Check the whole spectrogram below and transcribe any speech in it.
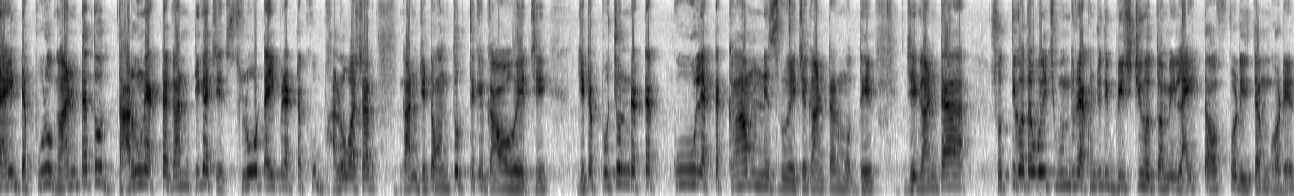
লাইনটা পুরো গানটা তো দারুণ একটা গান, ঠিক আছে? স্লো টাইপের একটা খুব ভালোবাসার গান, যেটা অন্তর থেকে গাওয়া হয়েছে। যেটা প্রচণ্ড একটা কুল একটা কামনেস রয়েছে গানটার মধ্যে। যে গানটা, সত্যি কথা বলছি বন্ধুরা, এখন যদি বৃষ্টি হতো, আমি লাইটটা অফ করে দিতাম ঘরের।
